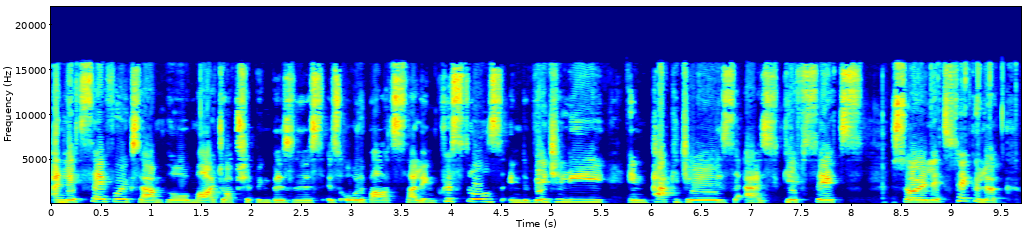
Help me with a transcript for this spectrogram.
And let's say, for example, my dropshipping business is all about selling crystals individually in packages as gift sets. So let's take a look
